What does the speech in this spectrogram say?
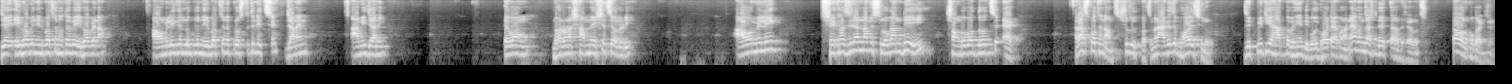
যে, এইভাবে নির্বাচন হতে হবে, এইভাবে না। আওয়ামী লীগের লোকজন নির্বাচনে প্রস্তুতি নিচ্ছে, জানেন? আমি জানি। এবং ঘটনার সামনে এসেছে অলরেডি আওয়ামী লীগ শেখ হাসিনার নামে স্লোগান দিয়েই সংঘবদ্ধ হচ্ছে এক। রাজপথে নামছে, সুযোগ পাচ্ছে। মানে আগে যে ভয় ছিল যে পিটিয়ে হাত ভেঙে দিব, ওই ভয়টা এখন। এখন জাস্ট গ্রেপ্তার হবে সর্বোচ্চ। তা অল্প কয়েকজন।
